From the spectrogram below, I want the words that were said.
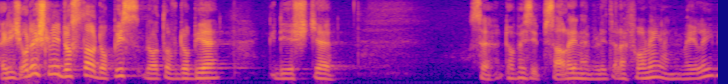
A když odešli, dostal dopis, bylo to v době, kdy ještě se dopisy psaly, nebyly telefony ani maily.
